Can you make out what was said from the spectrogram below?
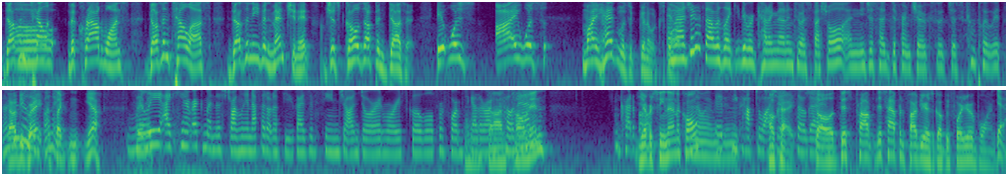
Doesn't Oh. tell the crowd once. Doesn't tell us. Doesn't even mention it. Just goes up and does it. It was. I was. My head was going to explode. Imagine if that was like they were cutting that into a special, and you just had different jokes with just completely. That would be really great. Funny. It's like yeah. Really, I can't recommend this strongly enough. I don't know if you guys have seen Jon Dore and Rory Scovel perform together Oh God, on Conan. Conan. Incredible. You ever seen that, Nicole? no, I haven't It's, seen you it. have to watch Okay, it. It's so good. this prob this happened five years ago before you were born. Yeah.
